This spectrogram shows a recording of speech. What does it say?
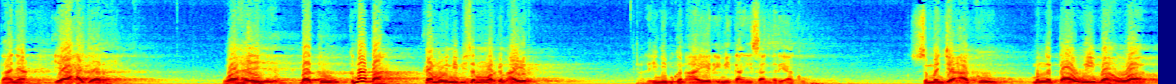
Tanya ya hajar wahai batu kenapa kamu ini bisa mengeluarkan air? Ini bukan air ini tangisan dari aku. Semenjak aku mengetahui bahwa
